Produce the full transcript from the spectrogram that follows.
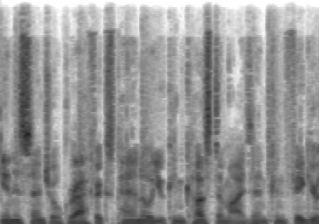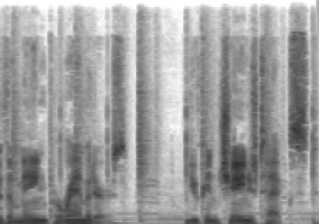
In Essential Graphics panel you can customize and configure the main parameters. You can change text,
